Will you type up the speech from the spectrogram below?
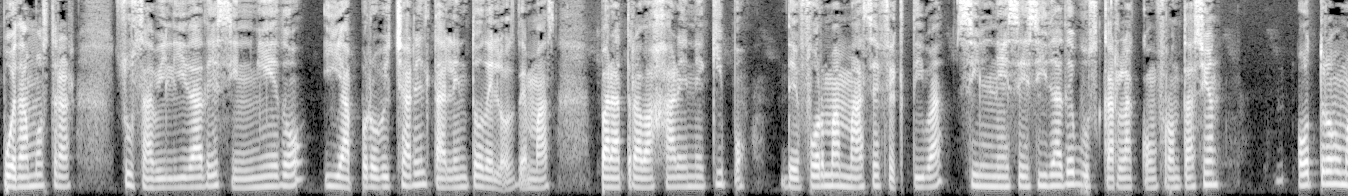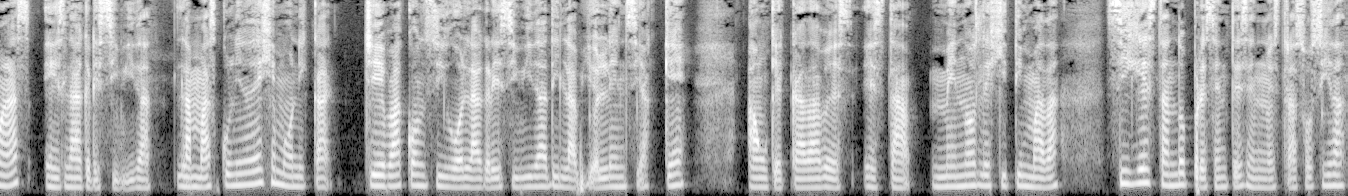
pueda mostrar sus habilidades sin miedo y aprovechar el talento de los demás para trabajar en equipo de forma más efectiva sin necesidad de buscar la confrontación. Otro más es la agresividad. La masculinidad hegemónica lleva consigo la agresividad y la violencia que, aunque cada vez está menos legitimada, sigue estando presentes en nuestra sociedad.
